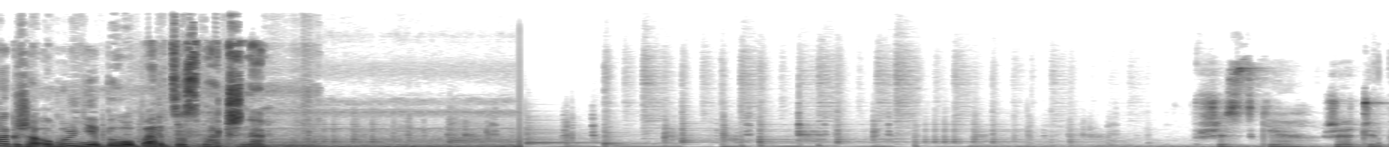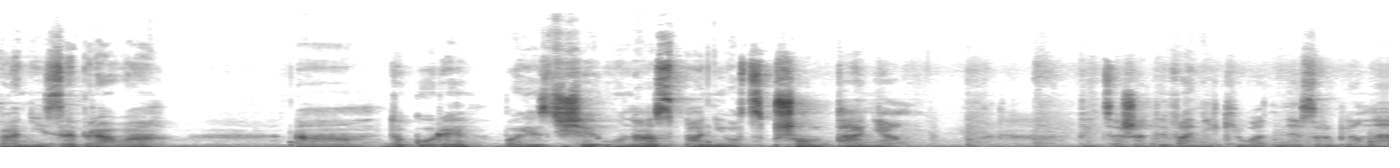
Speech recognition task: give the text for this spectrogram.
Także ogólnie było bardzo smaczne. Wszystkie rzeczy pani zebrała a, do góry, bo jest dzisiaj u nas pani od sprzątania. Widzę, że dywaniki ładnie zrobione.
